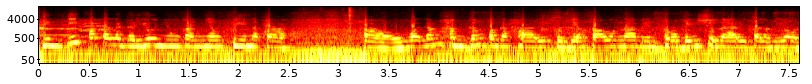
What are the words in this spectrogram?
Hindi pa talaga yun yung kanyang pinaka uh, walang hanggang paghahari, kundi ang tawag namin probationary pa lang yun.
